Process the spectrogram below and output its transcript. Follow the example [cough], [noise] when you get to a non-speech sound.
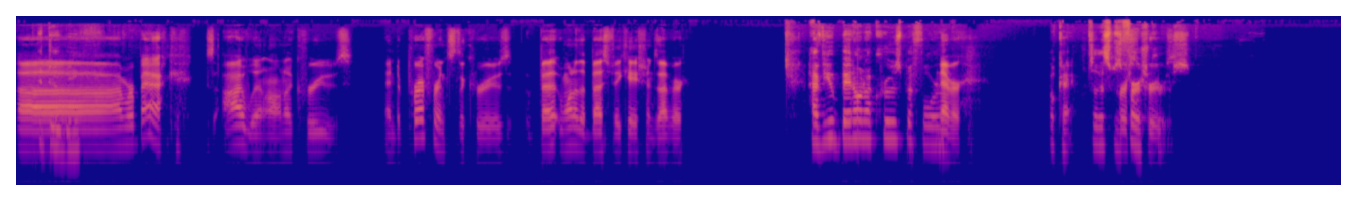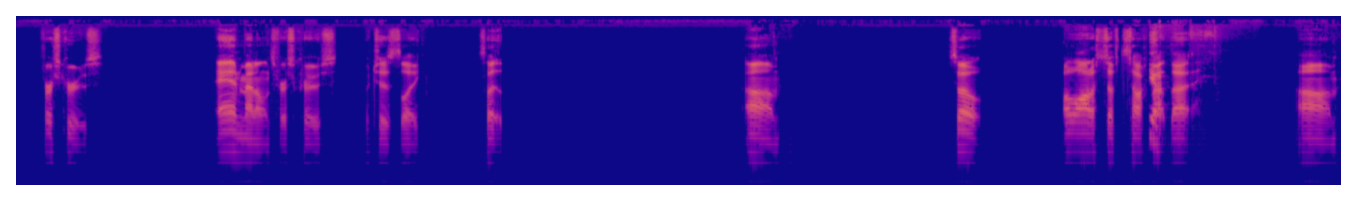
Uh, we're back because I went on a cruise, and to preference the cruise, be- one of the best vacations ever. Have you been on a cruise before? Never. Okay, so this was First first, cruise. cruise. first cruise, and Madeline's first cruise, which is like slightly. Um. So, a lot of stuff to talk Yeah. about that. Um.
